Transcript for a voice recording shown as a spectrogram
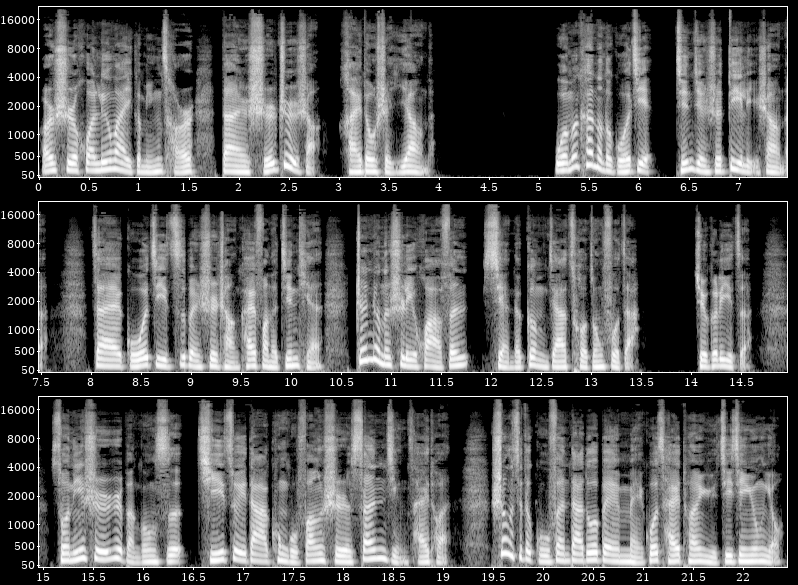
而是换另外一个名词儿，但实质上还都是一样的。我们看到的国界仅仅是地理上的，在国际资本市场开放的今天，真正的势力划分显得更加错综复杂。举个例子，索尼是日本公司，其最大控股方是三井财团，剩下的股份大多被美国财团与基金拥有。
